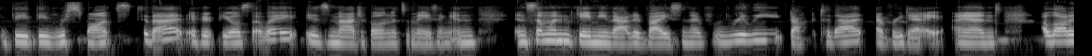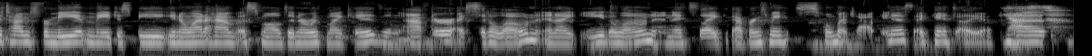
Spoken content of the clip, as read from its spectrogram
the the response to that if it feels that way is magical and it's amazing and and someone gave me that advice and i've really stuck to that every day and mm-hmm. a lot of times for me it may just be you know what i have a small dinner with my kids and after i sit alone and i eat mm-hmm. alone and it's like that brings me so much happiness i can't tell you um, yes. uh,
